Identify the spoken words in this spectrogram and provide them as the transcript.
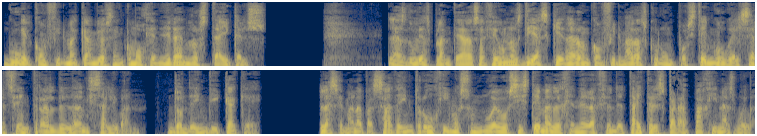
Google confirma cambios en cómo generan los titles. Las dudas planteadas hace unos días quedaron confirmadas con un post en Google Search Central de Dan Sullivan, donde indica que la semana pasada introdujimos un nuevo sistema de generación de titles para páginas web.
